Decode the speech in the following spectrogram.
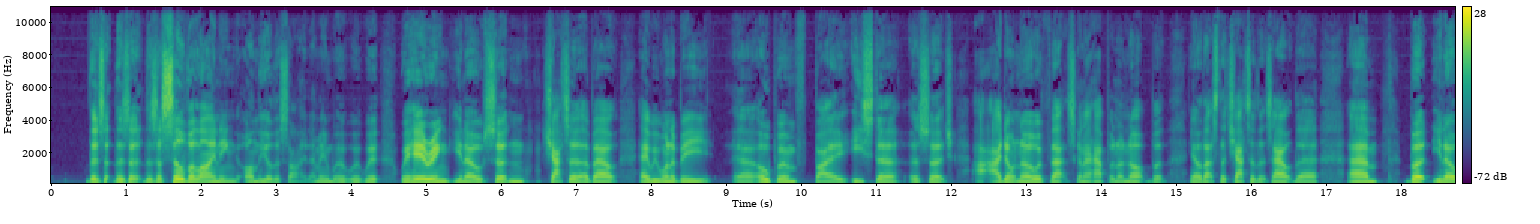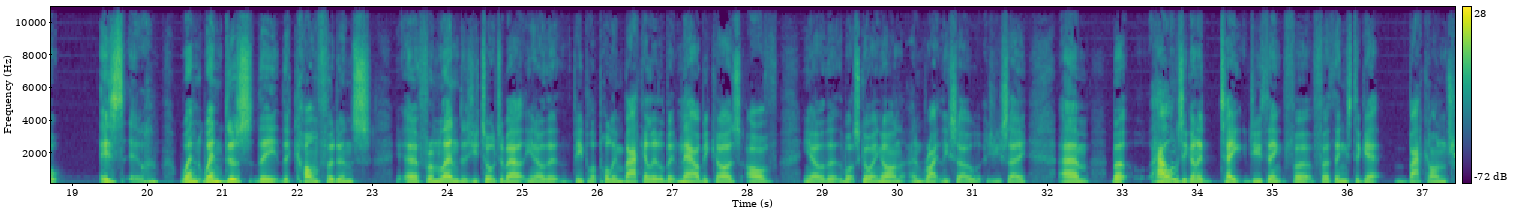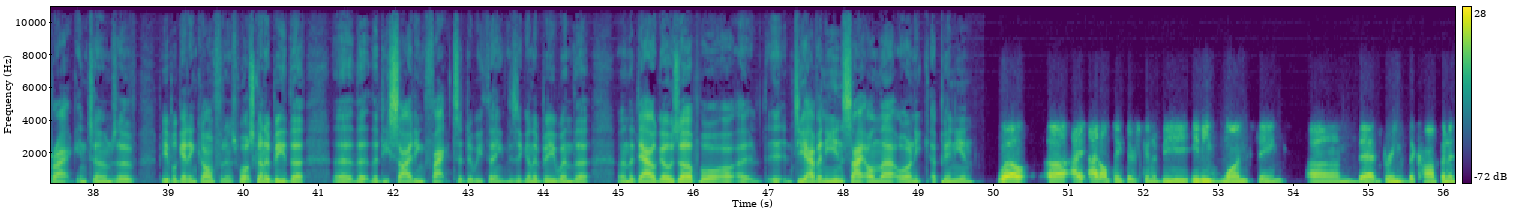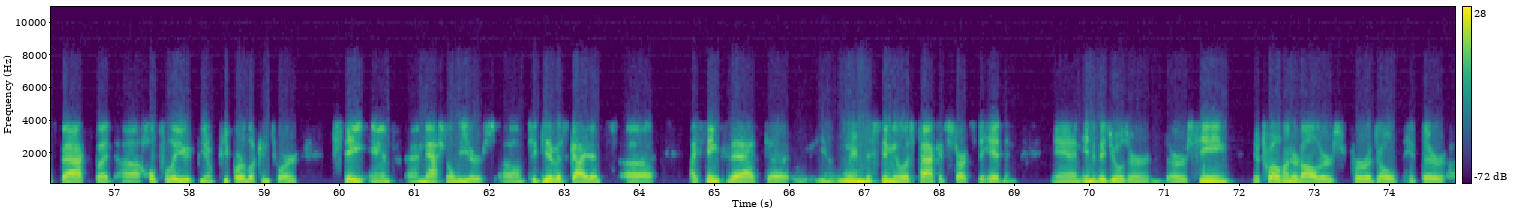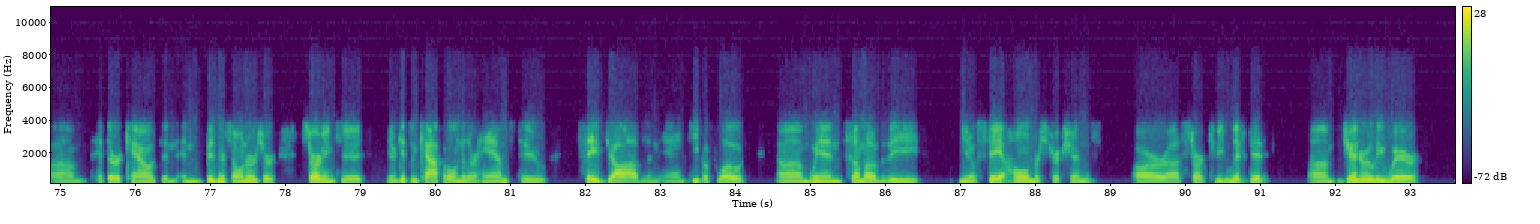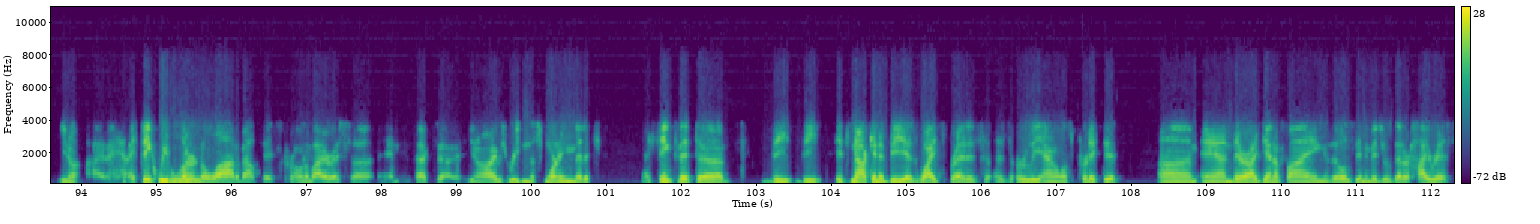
there's a, there's a there's a silver lining on the other side. I mean, we're we're we're hearing you know certain chatter about hey, we want to be uh, open by Easter as such. I, I don't know if that's going to happen or not, but you know that's the chatter that's out there. Um, but you know, is when when does the the confidence uh, from lenders. You talked about you know that people are pulling back a little bit now because of you know the, what's going on, and rightly so, as you say. Um, but how long is it going to take? Do you think for for things to get back on track in terms of people getting confidence? What's going to be the uh, the, the deciding factor? Do we think is it going to be when the when the Dow goes up, or, or uh, do you have any insight on that or any opinion? Well, uh, I, I don't think there's going to be any one thing um, that brings the confidence back, but uh, hopefully, you know, people are looking to our state and, and national leaders uh, to give us guidance. I think that uh, you know when the stimulus package starts to hit and and individuals are are seeing you know twelve hundred dollars per adult hit their um, hit their account and and business owners are starting to you know get some capital into their hands to save jobs and and keep afloat um, when some of the you know stay at home restrictions are uh, start to be lifted um, generally where you know I, I, think we've learned a lot about this coronavirus uh, and in fact uh, you know I was reading this morning that it's I think that uh, the the it's not going to be as widespread as as early analysts predicted um, and they're identifying those individuals that are high risk.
